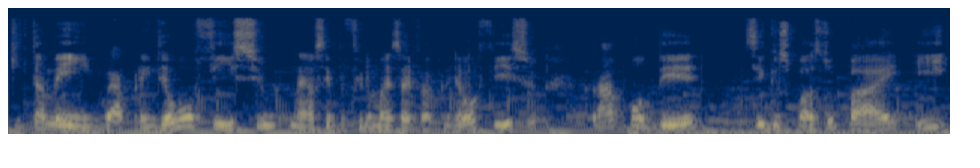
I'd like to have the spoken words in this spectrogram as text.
que também vai aprender o ofício, né? Sempre o filho mais velho vai aprender o ofício, para poder seguir os passos do pai e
